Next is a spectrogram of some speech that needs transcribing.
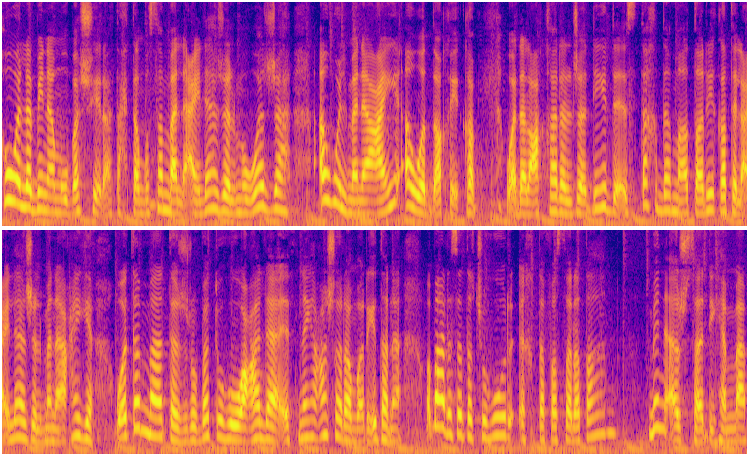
هو لبنة مبشرة تحت مسمى العلاج الموجه أو المناعي أو الدقيق. وأن العقار الجديد استخدم طريقة العلاج المناعي وتم تجربته على 12 مريضا. وبعد ستة شهور اختفى السرطان من أجسادهم.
